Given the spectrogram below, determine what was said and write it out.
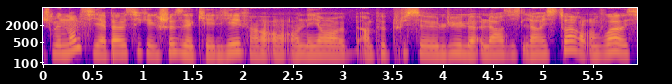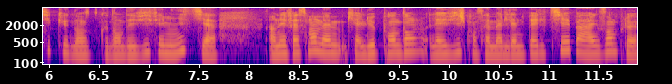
Je me demande s'il n'y a pas aussi quelque chose qui est lié, en, ayant euh, un peu plus euh, lu leur, leur, histoire, on voit aussi que dans, que dans des vies féministes, il y a un effacement même qui a lieu pendant la vie. Je pense à Madeleine Pelletier, par exemple,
